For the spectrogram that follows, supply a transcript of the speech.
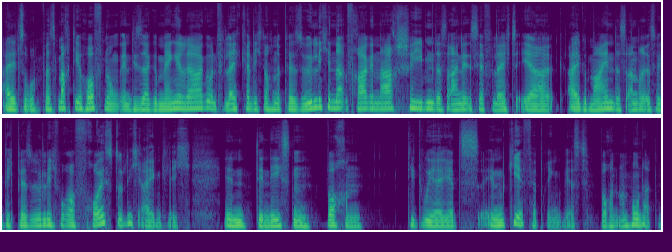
Also, was macht dir Hoffnung in dieser Gemengelage? Und vielleicht kann ich noch eine persönliche Na Frage nachschieben. Das eine ist ja vielleicht eher allgemein, das andere ist wirklich persönlich. Worauf freust du dich eigentlich in den nächsten Wochen, die du ja jetzt in Kiew verbringen wirst, Wochen und Monaten?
